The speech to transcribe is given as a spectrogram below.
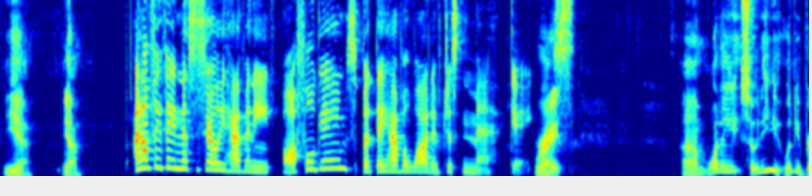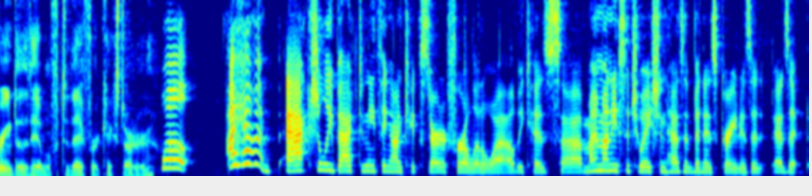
Yeah. Yeah. I don't think they necessarily have any awful games, but they have a lot of just meh games. Right. Um, what do you? So what do you? What do you bring to the table for today for a Kickstarter? Well, I haven't actually backed anything on Kickstarter for a little while because uh, my money situation hasn't been as great as it as it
